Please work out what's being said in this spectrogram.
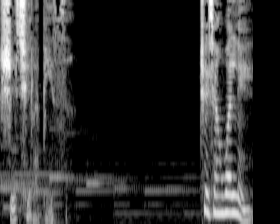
失去了彼此。浙江温岭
